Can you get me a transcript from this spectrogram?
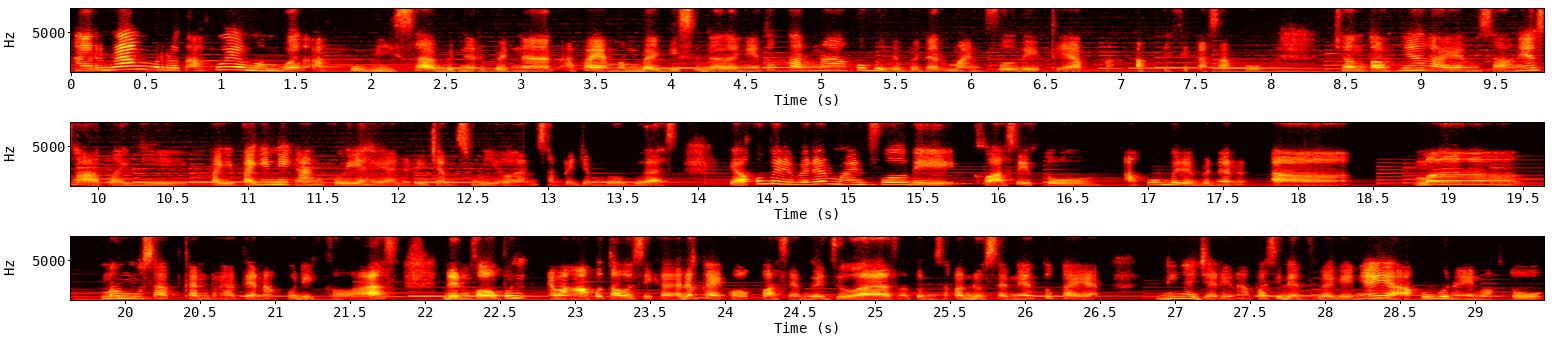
karena menurut aku yang membuat aku bisa benar-benar apa ya membagi segalanya itu karena aku benar-benar mindful di tiap aktivitas aku. Contohnya kayak misalnya saat lagi pagi-pagi nih kan kuliah ya dari jam 9 sampai jam 12. Ya aku benar-benar mindful di kelas itu. Aku benar-benar uh, me memusatkan perhatian aku di kelas. Dan kalaupun emang aku tahu sih kadang kayak kalau kelas yang gak jelas atau misalkan dosennya tuh kayak ini ngajarin apa sih? dan sebagainya ya aku gunain waktu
